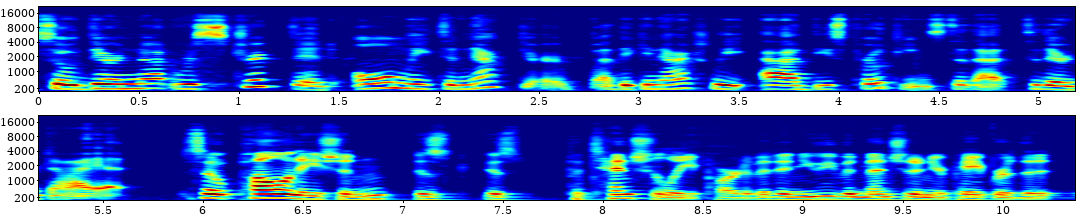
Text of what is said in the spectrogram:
so they're not restricted only to nectar, but they can actually add these proteins to that to their diet. So pollination is is potentially part of it, and you even mentioned in your paper that it,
